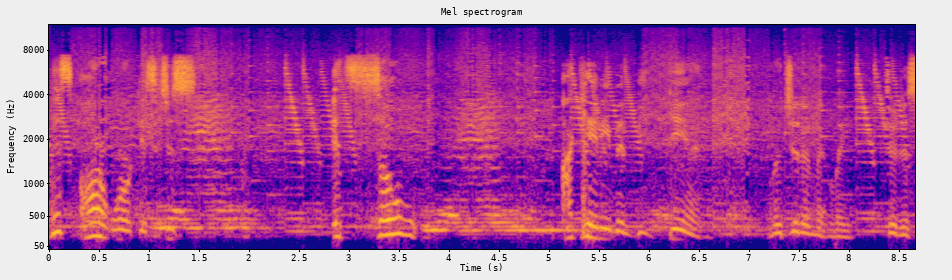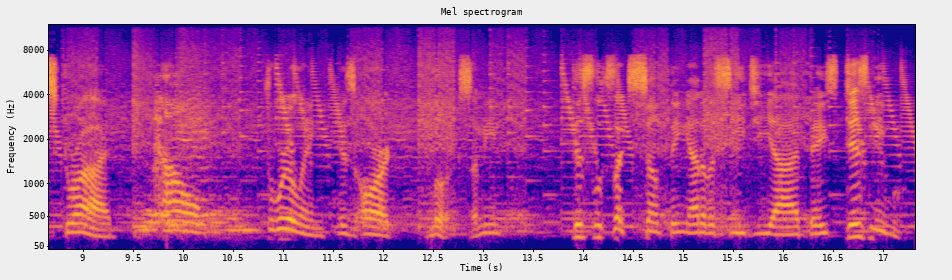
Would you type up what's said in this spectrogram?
This artwork is just it's so I can't even begin legitimately to describe how thrilling his art looks. I mean, this looks like something out of a CGI-based Disney movie.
